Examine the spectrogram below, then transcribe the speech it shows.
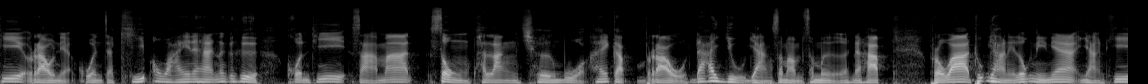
ที่เราเนี่ยควรจะคีปเอาไว้นะฮะ นั่นก็คือคนที่สามารถส่งพลังเชิงบวกให้กับเราได้อยู่อย่างสม่ำเสมอนะครับ เพราะว่าทุกอย่างในโลกนี้เนี่ยอย่างที่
